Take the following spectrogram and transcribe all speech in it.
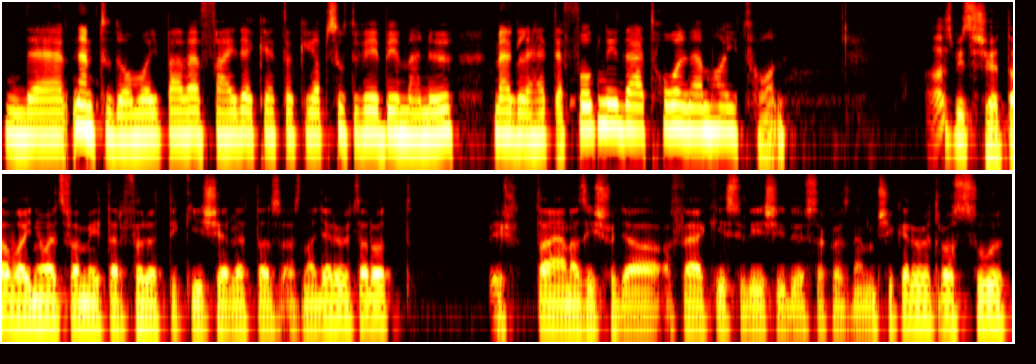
de nem tudom, hogy Pavel Fajdeket, aki abszolút VB menő, meg lehet-e fogni, de hát hol nem, ha itthon. Az biztos, hogy a tavaly 80 méter fölötti kísérlet az, az nagy erőt adott, és talán az is, hogy a, a felkészülési időszak az nem sikerült rosszul,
